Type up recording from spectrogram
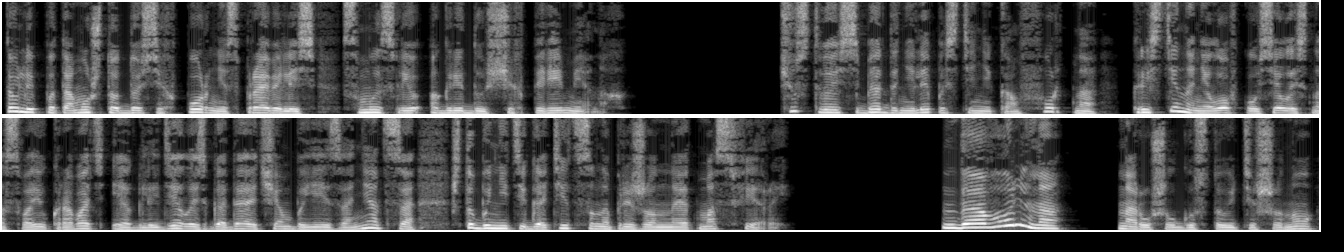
то ли потому, что до сих пор не справились с мыслью о грядущих переменах. Чувствуя себя до нелепости некомфортно, Кристина неловко уселась на свою кровать и огляделась, гадая, чем бы ей заняться, чтобы не тяготиться напряженной атмосферой. «Довольно?» — нарушил густую тишину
